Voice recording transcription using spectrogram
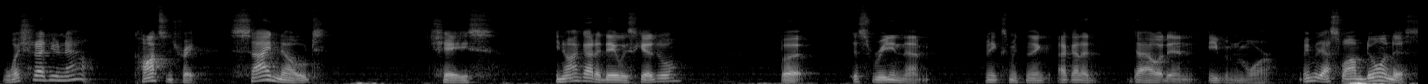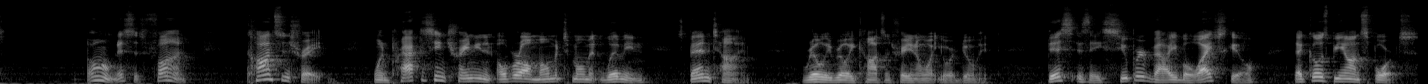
what should i do now concentrate side note chase you know, I got a daily schedule, but just reading that makes me think I got to dial it in even more. Maybe that's why I'm doing this. Boom, this is fun. Concentrate. When practicing training and overall moment to moment living, spend time really, really concentrating on what you are doing. This is a super valuable life skill that goes beyond sports.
